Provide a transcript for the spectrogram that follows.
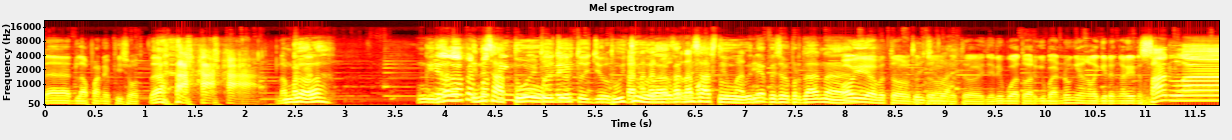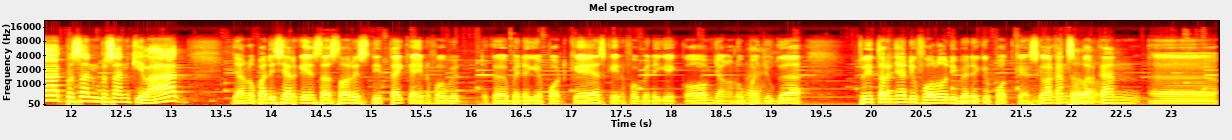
ada 8 episode. 8 Enggak lah. Ini Iyalah, kan, kan ini satu. Tujuh tujuh. Tujuh lah minggu kan ini satu. Jumat Ini ya. episode perdana. Oh iya betul betul lah. betul. Jadi buat warga Bandung yang lagi dengerin Sunlight pesan-pesan kilat, jangan lupa di share ke Insta Stories, di tag ke info ke BDG Podcast, ke info BDG.com. Jangan lupa juga Twitternya di follow di BDG Podcast. Silakan sebarkan eh,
